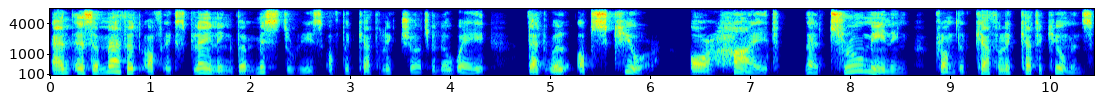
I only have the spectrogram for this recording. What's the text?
and is a method of explaining the mysteries of the Catholic Church in a way that will obscure or hide their true meaning from the Catholic catechumens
